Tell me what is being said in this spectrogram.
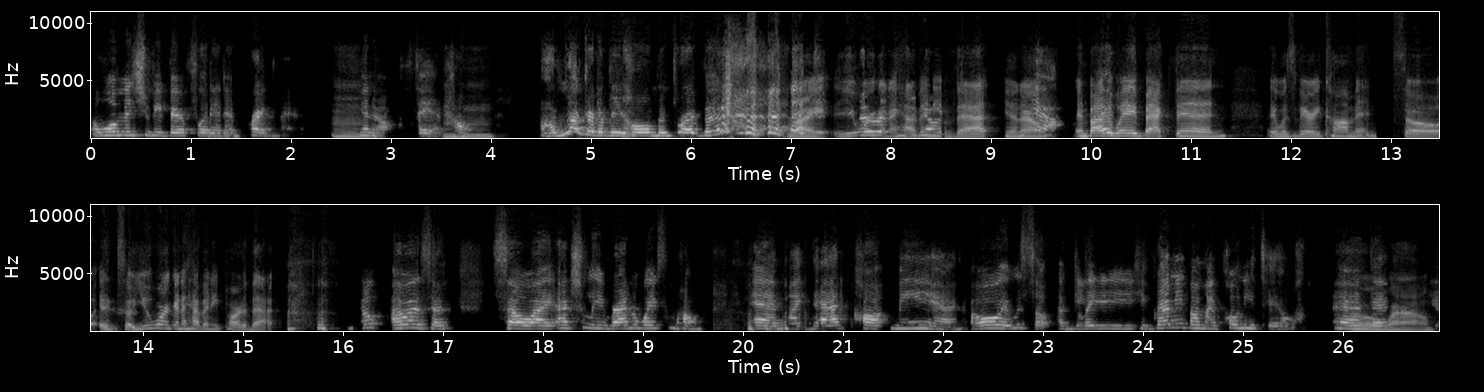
a woman should be barefooted and pregnant, you Mm, know, stay at home. mhm. I'm not going to be home and pregnant. Right. You weren't going to have you know, any of that, you know? yeah, and by the way, back then it was very common. So, and so you weren't going to have any part of that. nope, I wasn't. So I actually ran away from home. And my dad caught me, and oh, it was so ugly. He grabbed me by my ponytail and oh, then wow. he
